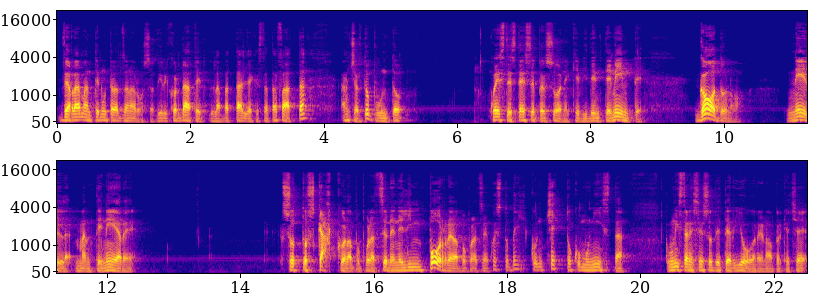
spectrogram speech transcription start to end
verrà mantenuta la zona rossa. Vi ricordate la battaglia che è stata fatta? A un certo punto queste stesse persone che evidentemente godono nel mantenere sotto scacco la popolazione, nell'imporre la popolazione, questo bel concetto comunista, comunista nel senso deteriore, no? perché c'è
